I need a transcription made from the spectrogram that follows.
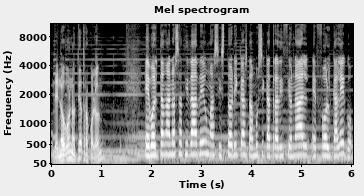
de novo no Teatro Colón e voltan á nosa cidade unhas históricas da música tradicional e folk galego.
